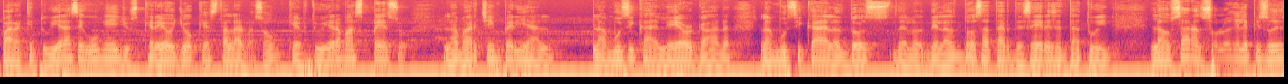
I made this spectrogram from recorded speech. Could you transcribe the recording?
para que tuviera, según ellos, creo yo que esta es la razón, que tuviera más peso la marcha imperial, la música de Lea Organa, la música de las dos de, las dos atardeceres en Tatooine, la usaran solo en el episodio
